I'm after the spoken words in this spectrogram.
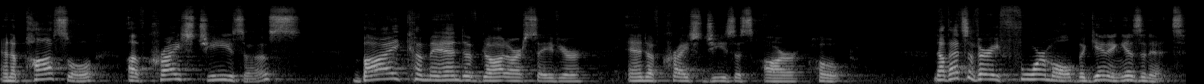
an apostle of Christ Jesus, by command of God our Savior and of Christ Jesus our hope. Now, that's a very formal beginning, isn't it?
